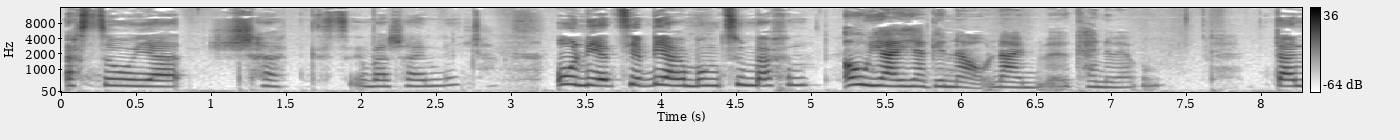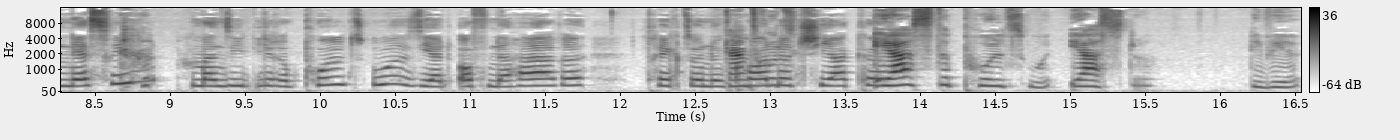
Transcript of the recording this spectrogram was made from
Ach so, ja, Chucks wahrscheinlich. Ohne jetzt hier Werbung zu machen. Oh ja, ja, genau. Nein, äh, keine Werbung. Dann Nesrin. Man sieht ihre Pulsuhr. Sie hat offene Haare. Trägt so eine. College-Jacke. Erste Pulsuhr. Erste. Die wir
